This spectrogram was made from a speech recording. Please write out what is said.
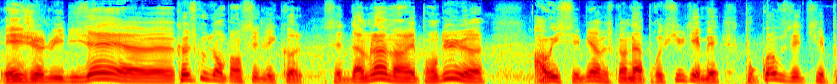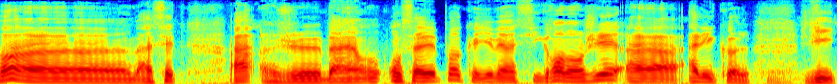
Et je lui disais, euh, qu'est-ce que vous en pensez de l'école? Cette dame-là m'a répondu, euh, ah oui, c'est bien parce qu'on est à proximité, mais pourquoi vous n'étiez pas euh, à cette... Ah, je, ben, on ne savait pas qu'il y avait un si grand danger à, à l'école. Je dis,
